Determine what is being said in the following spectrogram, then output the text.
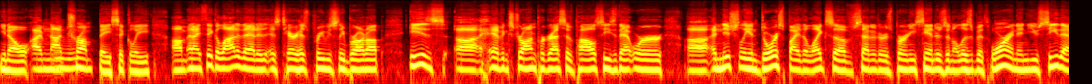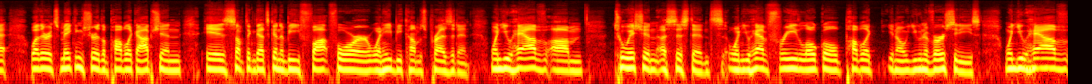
you know, I'm not mm-hmm. Trump, basically. Um, and I think a lot of that, as Terry has previously brought up, is uh, having strong progressive policies that were uh, initially endorsed by the likes of Senators Bernie Sanders and Elizabeth Warren. And you see that whether it's making sure the public option is something that's going to be fought for when he becomes president, when you have um, tuition assistance, when you have free local public, you know, universities, when you have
